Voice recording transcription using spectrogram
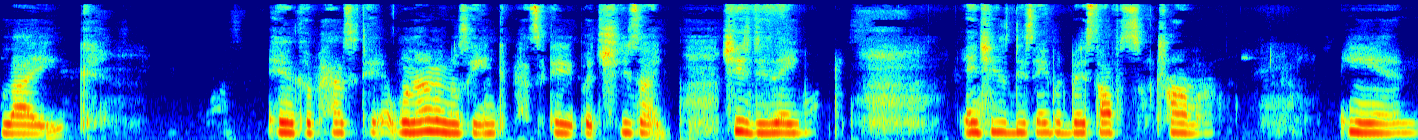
like incapacitated. Well, I'm not gonna say incapacitated, but she's like she's disabled, and she's disabled based off of some trauma. And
